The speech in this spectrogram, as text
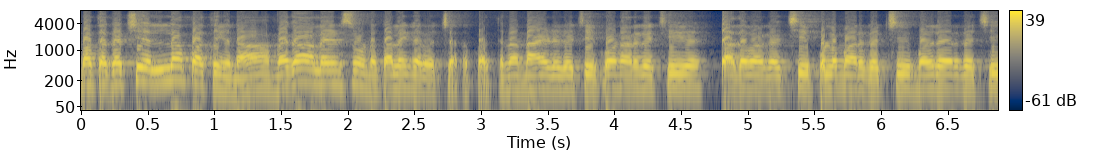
மத்த கட்சி எல்லாம் பாத்தீங்கன்னா மெகா அலையன்ஸ் ஒண்ணு கலைஞர் வச்சாரு. பாத்தீங்கன்னா நாயுடு கட்சி கோனார் கட்சி யாதவா கட்சி புள்ளமார் கட்சி முதலியார் கட்சி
